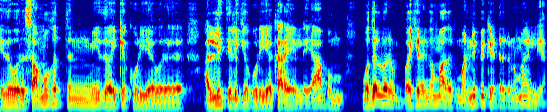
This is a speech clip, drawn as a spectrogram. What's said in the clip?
இது ஒரு சமூகத்தின் மீது வைக்கக்கூடிய ஒரு அள்ளி தெளிக்கக்கூடிய கரை இல்லையா? அப்போ முதல்வர் பகிரங்கமாக அதுக்கு மன்னிப்பு கேட்டிருக்கணுமா இல்லையா?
